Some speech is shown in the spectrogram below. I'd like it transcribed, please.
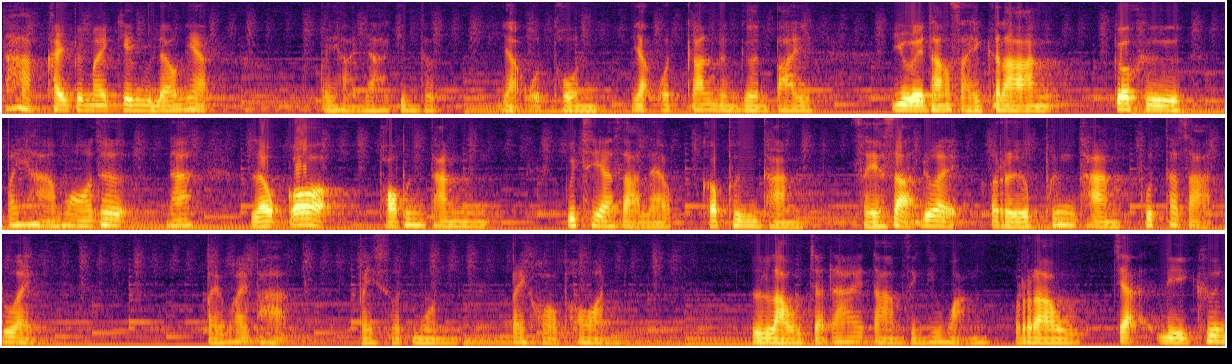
ถ้าหากใครเป็นไมเกรนอยู่แล้วเนี่ยไปหายากินเถอะ อย่าอดทน อย่าอดกลั้นจนเกินไป อยู่ในทางสายกลางก็คือไปหาหมอเถอะนะ แล้วก็พอพึ่งทางวิทยาศาสตร์แล้วก็พึ่งทางไสยศาสตร์ด้วย หรือพึ่งทางพุทธศาสตร์ด้วย ไปไหว้พระ ไปสวดมนต์ ไปขอพร เราจะได้ตามสิ่งที่หวัง เราจะดีขึ้น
